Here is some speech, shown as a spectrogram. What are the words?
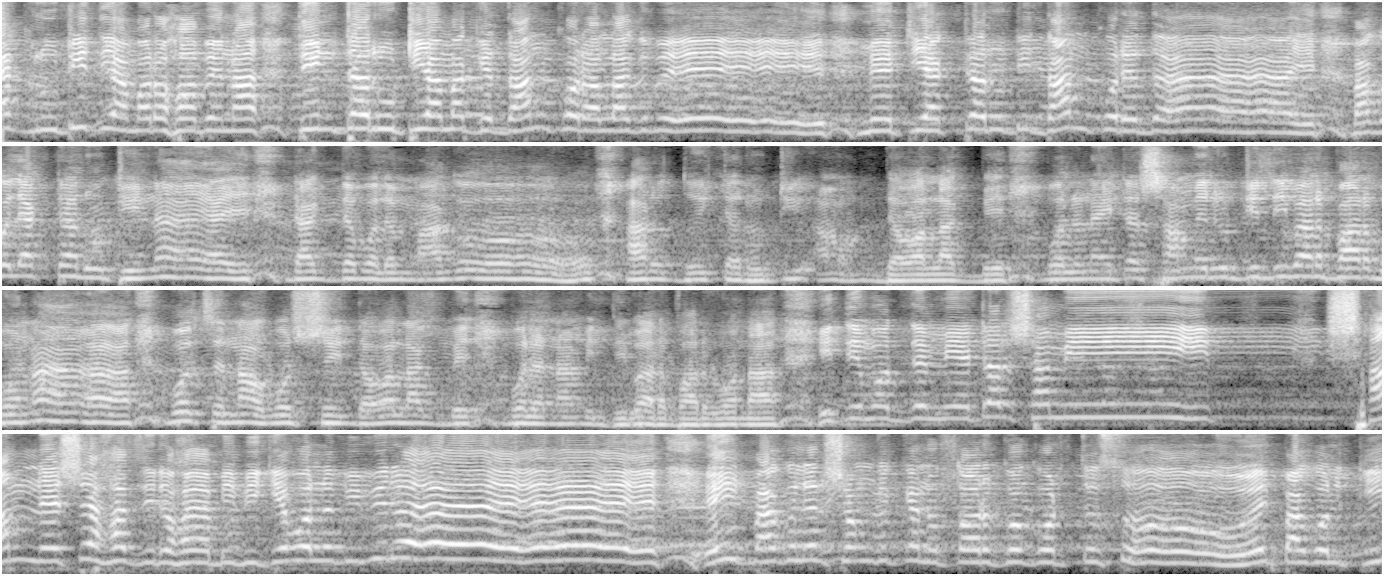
এক রুটি দিয়ে আমার হবে না। তিনটা রুটি আমাকে দান করা লাগবে। মেয়েটি একটা রুটি দান করে দেয়। পাগল একটা রুটি নেয়। ডাকতে বলে মাগো আরও দুইটা রুটি আমাকে দেওয়া লাগবে। বলে, না, এটা স্বামী রুটি দিবার পারব না। বলছে না অবশ্যই দেওয়া লাগবে। বলেন আমি দিবার পারব না। ইতিমধ্যে মেয়েটার স্বামী সামনে এসে হাজির হয়ে বিবিকে বলে, বিবি রে, এই পাগলের সঙ্গে কেন তর্ক করতেছো? এই পাগল কি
